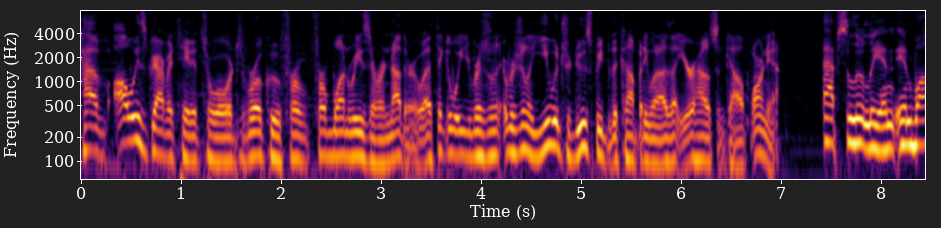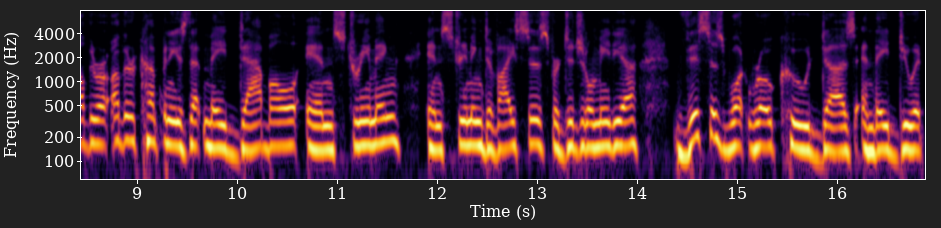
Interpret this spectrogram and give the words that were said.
have always gravitated towards Roku for, for one reason or another. I think originally, originally you introduced me to the company when I was at your house in California. Absolutely. And, and while there are other companies that may dabble in streaming, in streaming devices for digital media, this is what Roku does, and they do it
